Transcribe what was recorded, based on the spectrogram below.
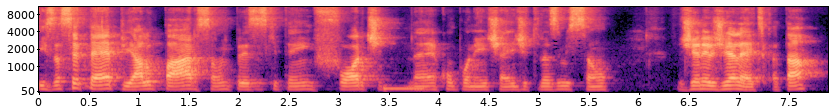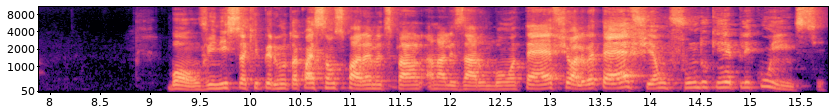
Isacetep, Alupar, são empresas que têm forte né, componente aí de transmissão de energia elétrica, tá? Bom, o Vinícius aqui pergunta quais são os parâmetros para analisar um bom ETF. Olha, o ETF é um fundo que replica o índice.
